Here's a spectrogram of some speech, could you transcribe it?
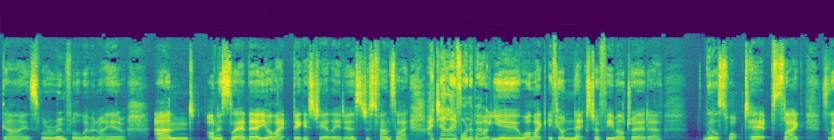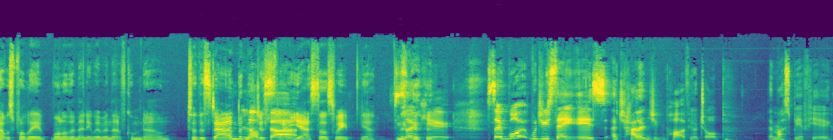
guys. We're a room full of women right here. And honestly, they're your like biggest cheerleaders. Just fans are like, I tell everyone about you, or like if you're next to a female trader, we'll swap tips. Like, so that was probably one of the many women that have come down to the stand. And Love just that. like, yeah, so sweet. Yeah. so cute. So what would you say is a challenging part of your job? There must be a few.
